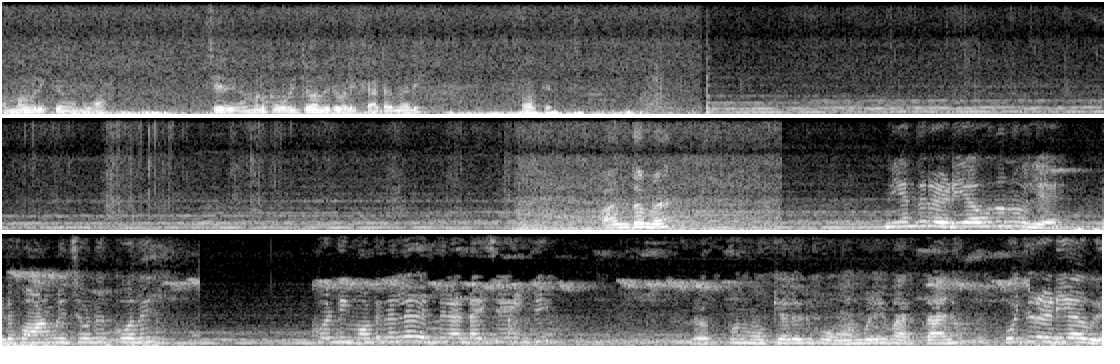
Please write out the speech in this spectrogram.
അമ്മ വിളിക്കുന്നുണ്ടടാ. ശരി നമ്മൾ പോയിട്ട് വന്നിട്ട് വിളിക്കാട്ടെ എന്നാൽ ഓക്കെ. എന്തമ്മേ നീ എന്താ റെഡിയാവുന്നൊന്നുമില്ലേ? ഇവിടെ ഫോൺ വിളിച്ചോണ്ട് നിൽക്കുമെന്ന് കൊണ്ട് ഇങ്ങോട്ടനല്ല വരുന്ന രണ്ടാഴ്ച കഴിഞ്ഞിട്ട്. എപ്പോൾ നോക്കിയാലും ഒരു ഫോൺ വിളി വർത്താനും. പോയിട്ട് റെഡിയാവ്.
